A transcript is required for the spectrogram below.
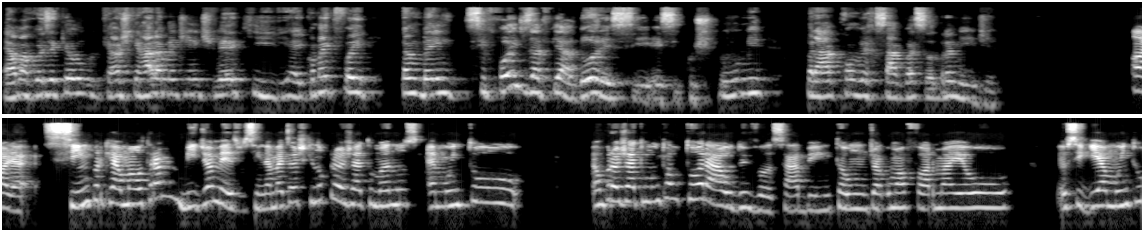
é uma coisa que eu, que eu acho que raramente a gente vê aqui. E aí, como é que foi também, se foi desafiador esse, esse costume para conversar com essa outra mídia? Olha, sim, porque é uma outra mídia mesmo, sim, né? Mas eu acho que no Projeto Humanos é muito é um projeto muito autoral do Ivan, sabe? Então, de alguma forma, eu eu seguia muito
